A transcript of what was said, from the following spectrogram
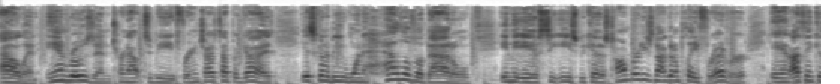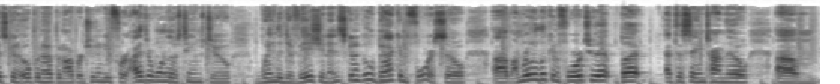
Allen, and Rosen turn out to be franchise type of guys, it's going to be one hell of a battle in the AFC East because Tom Brady's not going to play forever, and I think it's going to open up an opportunity for either one of those teams to win the division, and it's going to go back and forth. So um, I'm really looking forward to it, but at the same time, though, um,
